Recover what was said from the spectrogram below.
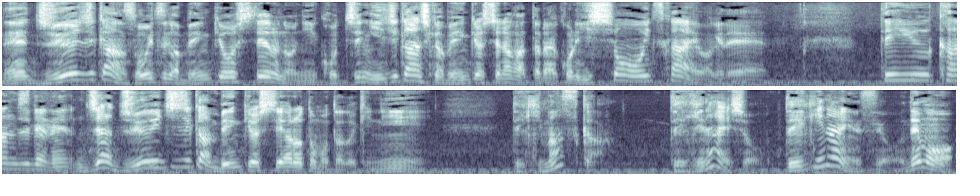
ね、10時間そいつが勉強してるのに、こっち2時間しか勉強してなかったら、これ一生追いつかないわけで、っていう感じでね、じゃあ11時間勉強してやろうと思った時に、できますか？できないでしょできないんですよ。でも、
